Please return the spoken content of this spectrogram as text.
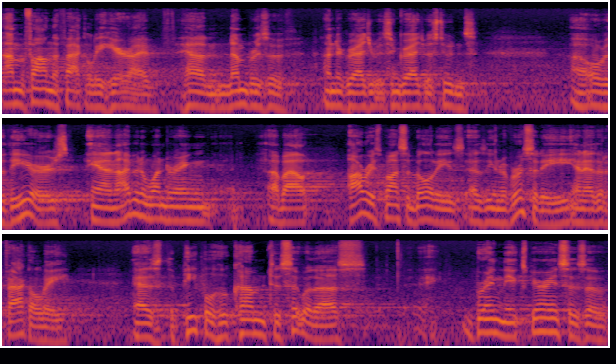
I'm found the faculty here. I've had numbers of undergraduates and graduate students uh, over the years, and I've been wondering about our responsibilities as a university and as a faculty, as the people who come to sit with us bring the experiences of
